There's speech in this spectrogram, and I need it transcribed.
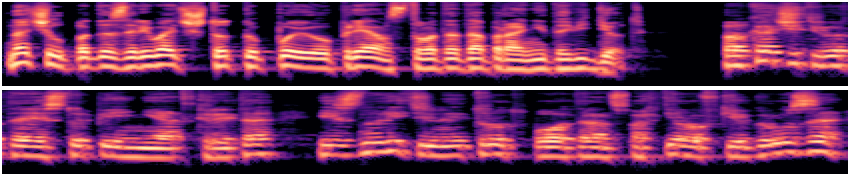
начал подозревать, что тупое упрямство до добра не доведет. Пока четвертая ступень не открыта, изнурительный труд по транспортировке груза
